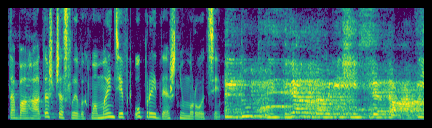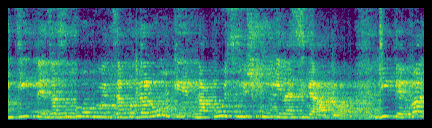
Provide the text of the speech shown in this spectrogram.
та багато щасливих моментів у прийдешньому році. Йдуть різдвяно-новорічні свята, і діти заслуговують за подарунки на посмішку і свято. Діти, вас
